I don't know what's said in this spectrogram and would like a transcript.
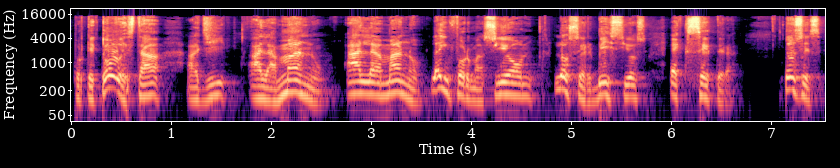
porque todo está allí a la mano, a la mano, la información, los servicios, etc. Entonces,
